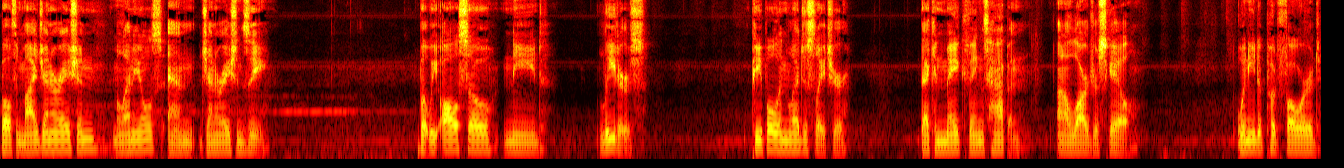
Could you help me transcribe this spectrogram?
both in my generation, millennials, and Generation Z. But we also need leaders, people in legislature that can make things happen on a larger scale. We need to put forward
